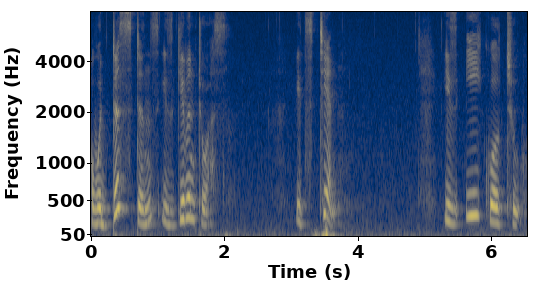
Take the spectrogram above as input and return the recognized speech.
our distance is given to us. It's 10 is equal to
